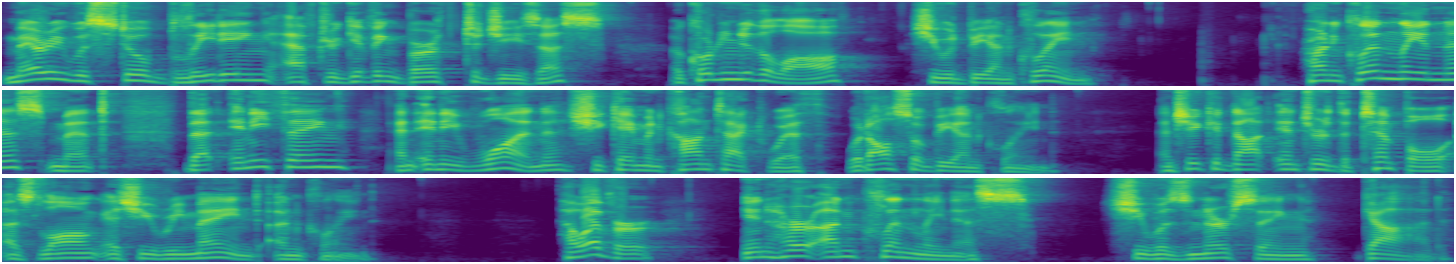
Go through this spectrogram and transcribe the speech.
Mary was still bleeding after giving birth to Jesus, according to the law, she would be unclean. Her uncleanliness meant that anything and anyone she came in contact with would also be unclean and she could not enter the temple as long as she remained unclean. However, in her uncleanliness, she was nursing God.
